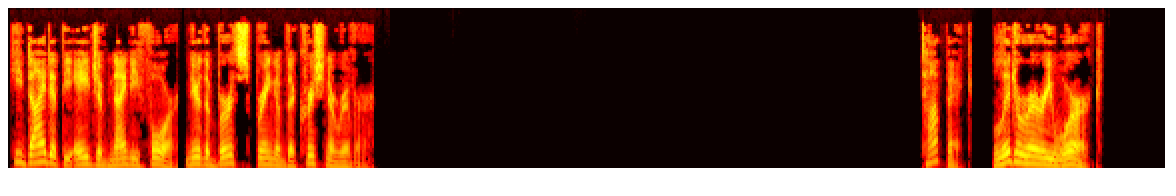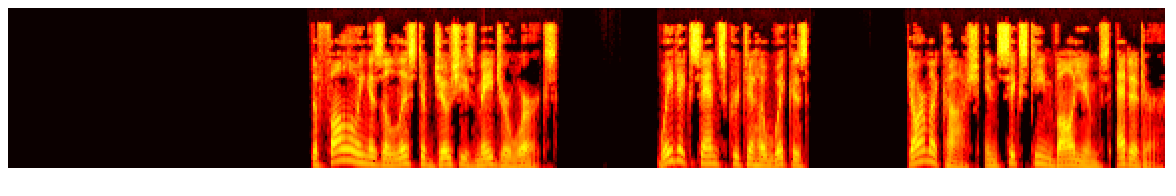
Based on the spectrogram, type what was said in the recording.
He died at the age of 94, near the birth spring of the Krishna River. Topic: Literary work. The following is a list of Joshi's major works. Vedic Sanskritiha Vikas Dharmakosh in 16 volumes editor.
